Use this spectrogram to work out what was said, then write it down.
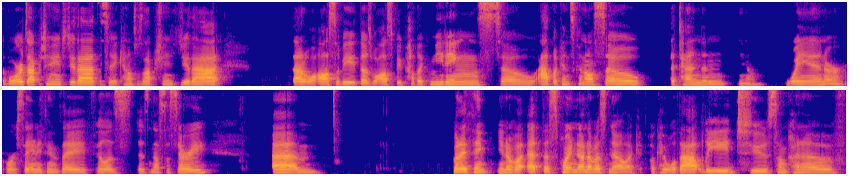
the board's opportunity to do that, the city council's opportunity to do that. That will also be, those will also be public meetings, so applicants can also attend and, you know, weigh in or, or say anything that they feel is, is necessary. Um, but I think, you know, at this point, none of us know, like, okay, will that lead to some kind of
